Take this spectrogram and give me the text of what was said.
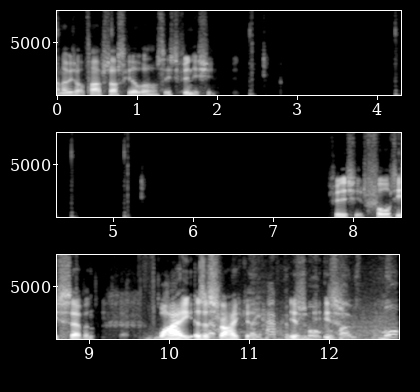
I know he's got five star skill. But what's his finishing? Finishing 47. Why, as a striker, They have to is is composed, more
